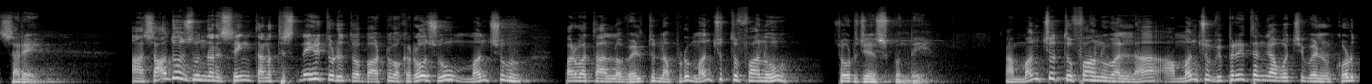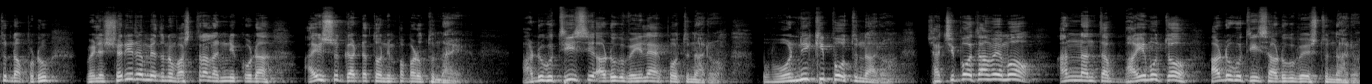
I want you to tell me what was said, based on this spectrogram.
సరే ఆ సాధు సుందర్ సింగ్ తన స్నేహితుడితో పాటు ఒకరోజు మంచు పర్వతాల్లో వెళ్తున్నప్పుడు మంచు తుఫాను చోటు చేసుకుంది. ఆ మంచు తుఫాను వల్ల ఆ మంచు విపరీతంగా వచ్చి వీళ్ళని కొడుతున్నప్పుడు వీళ్ళ శరీరం మీద ఉన్న వస్త్రాలన్నీ కూడా ఐసు గడ్డతో నింపబడుతున్నాయి. అడుగు తీసి అడుగు వేయలేకపోతున్నారు. వణికిపోతున్నారు. చచ్చిపోతామేమో అన్నంత భయముతో అడుగు తీసి అడుగు వేస్తున్నారు.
